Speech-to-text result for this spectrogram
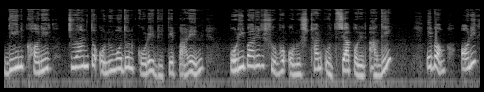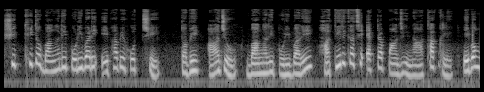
দিন ক্ষণের চূড়ান্ত অনুমোদন করে দিতে পারেন পরিবারের শুভ অনুষ্ঠান উদযাপনের আগে এবং অনেক শিক্ষিত বাঙালি পরিবারে এভাবে হচ্ছে। তবে আজও বাঙালি পরিবারে হাতের কাছে একটা পাঁজি না থাকলে এবং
